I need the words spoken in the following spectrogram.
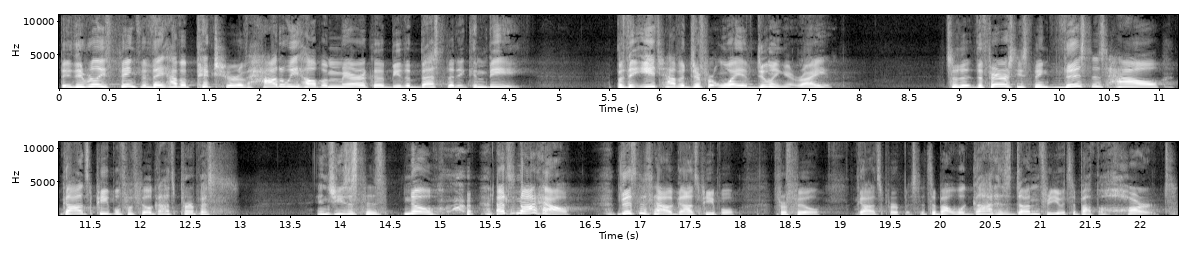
They, they really think that they have a picture of how do we help America be the best that it can be. But they each have a different way of doing it, right? So the, the Pharisees think this is how God's people fulfill God's purpose. And Jesus says, no, that's not how. This is how God's people fulfill God's purpose. It's about what God has done for you, it's about the heart.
